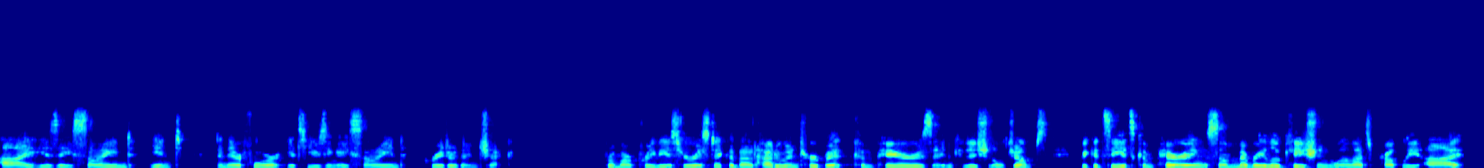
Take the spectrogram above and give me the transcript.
i is a signed int, and therefore it's using a signed greater than check. From our previous heuristic about how to interpret compares and conditional jumps, we could see it's comparing some memory location, well that's probably i,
